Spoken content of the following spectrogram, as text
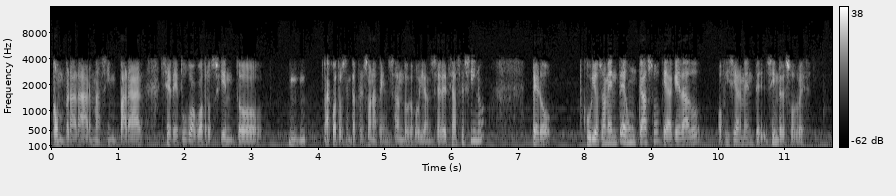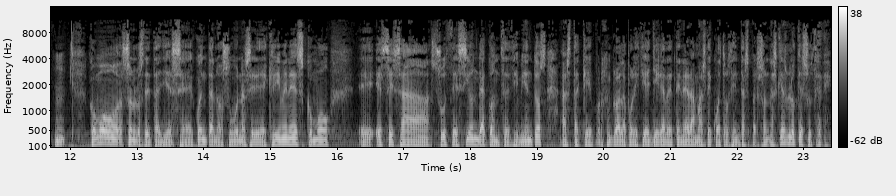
comprara armas sin parar, se detuvo a 400 mm, a 400 personas pensando que podían ser este asesino, pero curiosamente es un caso que ha quedado oficialmente sin resolver. Mm. ¿Cómo son los detalles? Eh, cuéntanos, hubo una serie de crímenes, ¿cómo eh, es esa sucesión de acontecimientos hasta que, por ejemplo, la policía llega a detener a más de 400 personas? ¿Qué es lo que sucede?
